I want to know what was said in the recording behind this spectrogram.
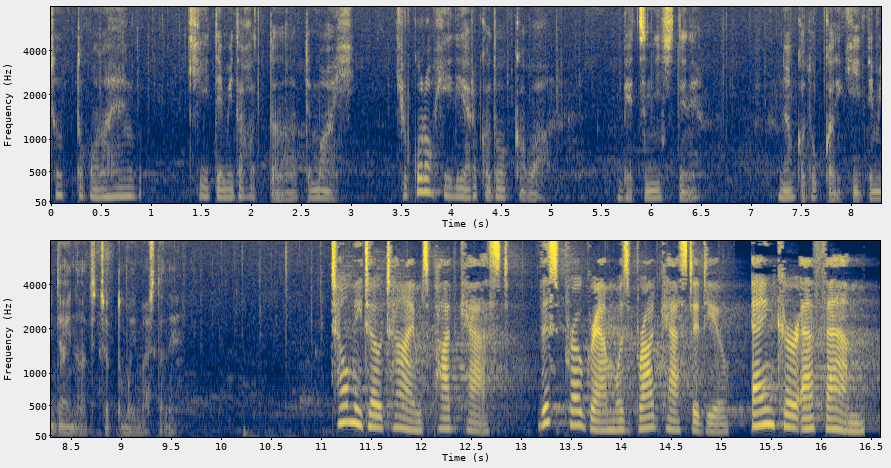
ちょっとこの辺聞いてみたかったなってまあキョコロヒーでやるかどうかは別にしてねなんかどっかで聞いてみたいなってちょっと思いましたね Tomito Times Podcast. This program was broadcasted you, Anchor FM.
